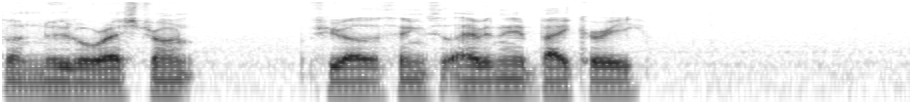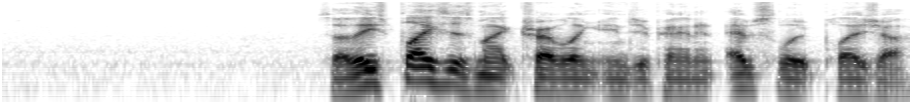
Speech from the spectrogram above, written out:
So a noodle restaurant, a few other things that they have in there, bakery. So these places make travelling in Japan an absolute pleasure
